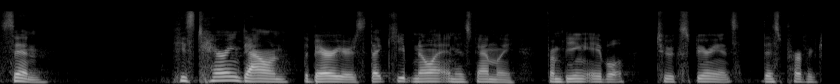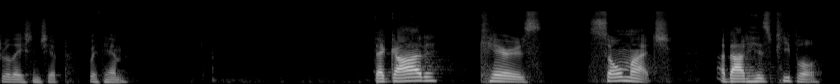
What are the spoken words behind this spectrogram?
sin, he's tearing down the barriers that keep Noah and his family from being able to experience this perfect relationship with him. That God cares so much about his people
